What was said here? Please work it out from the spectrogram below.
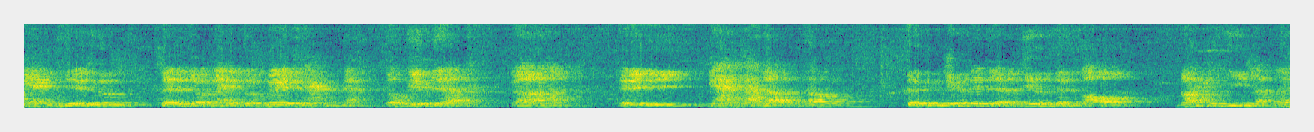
nghe cũng dễ thương. Đến chỗ này tôi mê hẳn nè. Tôi hiểu gì hết đó. Thì ngài trả lời đâu? từ trước đến giờ chưa từng ngộ nói cái gì là mê?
